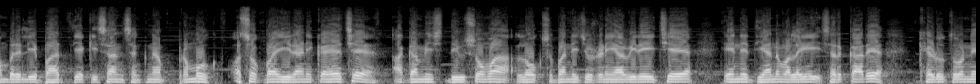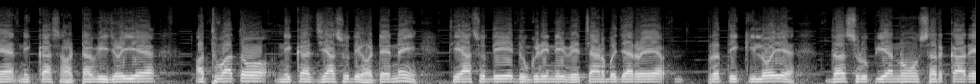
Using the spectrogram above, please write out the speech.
અમરેલી ભારતીય કિસાન સંઘના પ્રમુખ અશોકભાઈ હિરાણી કહે છે, આગામી દિવસોમાં લોકસભાની ચૂંટણી આવી રહી છે. એને ધ્યાનમાં લઈ સરકારે ખેડૂતોને નિકાસ હટાવવી જોઈએ. અથવા તો નિકાસ જ્યાં સુધી હટે નહીં, ત્યાં સુધી ડુંગળીની વેચાણ બજારોએ પ્રતિ કિલોએ દસ રૂપિયાનું સરકારે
